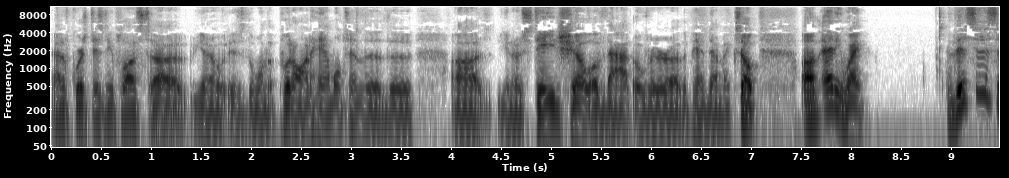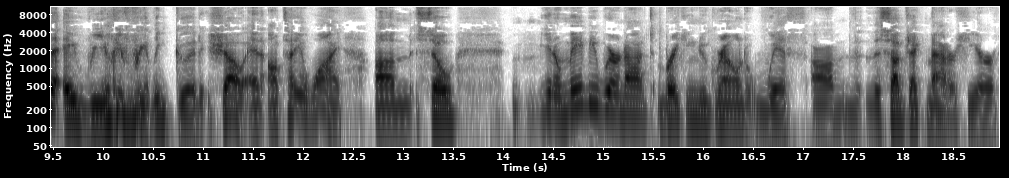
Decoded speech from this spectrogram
and of course Disney Plus, uh, you know, is the one that put on Hamilton, the the uh, you know stage show of that over uh, the pandemic. So, um, anyway this is a really, really good show, and I'll tell you why. Um, so, you know, maybe we're not breaking new ground with um, the, the, subject matter here,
